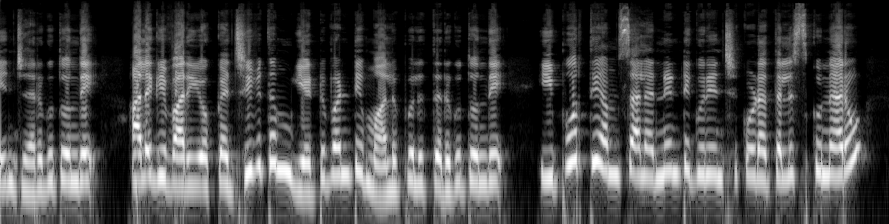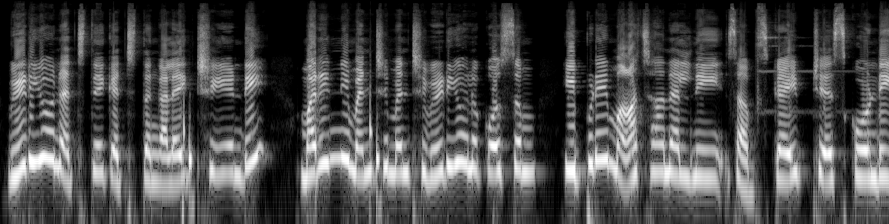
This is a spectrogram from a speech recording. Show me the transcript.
ఏం జరుగుతుంది? అలాగే వారి యొక్క జీవితం ఎటువంటి మలుపులు తిరుగుతుంది? ఈ పూర్తి అంశాలన్నింటి గురించి కూడా తెలుసుకున్నారు. వీడియో నచ్చితే ఖచ్చితంగా లైక్ చేయండి. మరిన్ని మంచి మంచి వీడియోల కోసం ఇప్పుడే మా ఛానల్ని సబ్స్క్రైబ్ చేసుకోండి.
